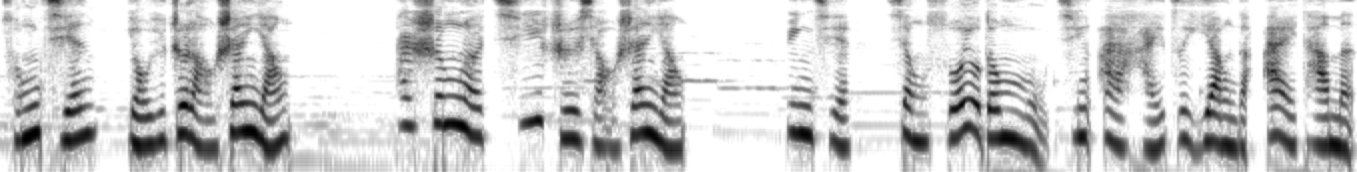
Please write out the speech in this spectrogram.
从前有一只老山羊，它生了七只小山羊，并且像所有的母亲爱孩子一样的爱它们。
